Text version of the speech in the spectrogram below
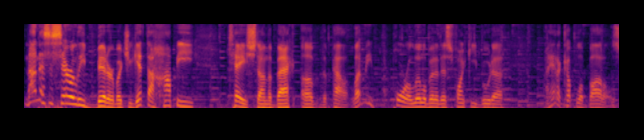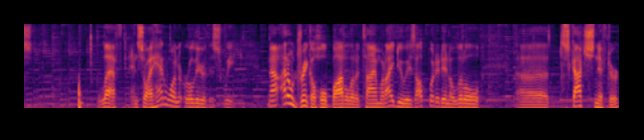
Not necessarily bitter, but you get the hoppy taste on the back of the palate. Let me pour a little bit of this Funky Buddha. I had a couple of bottles left, and so I had one earlier this week. Now, I don't drink a whole bottle at a time. What I do is I'll put it in a little uh, scotch snifter,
